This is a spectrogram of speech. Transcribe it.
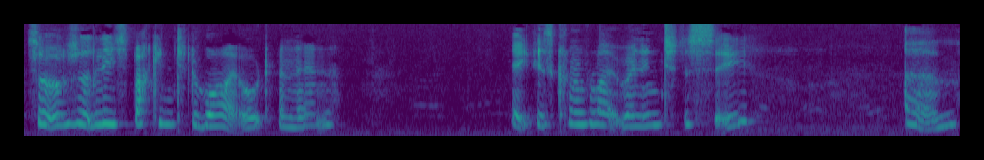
So it was released back into the wild and then it just kind of like went into the sea. Um,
